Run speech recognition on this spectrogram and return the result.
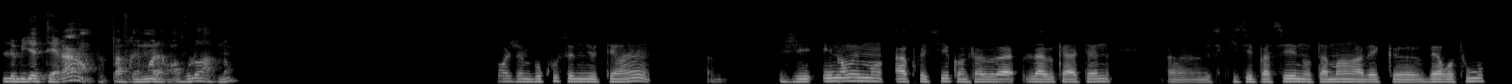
le milieu de terrain, on ne peut pas vraiment leur en vouloir, non? Moi, j'aime beaucoup ce milieu de terrain. J'ai énormément apprécié contre la- l'AEK Athènes euh, ce qui s'est passé, notamment avec euh, Verretou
